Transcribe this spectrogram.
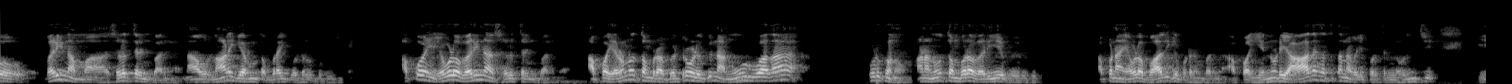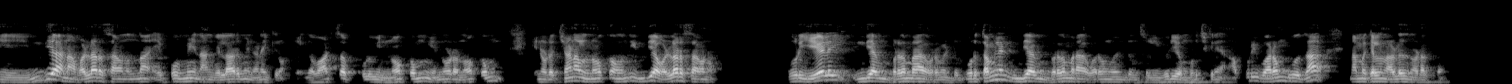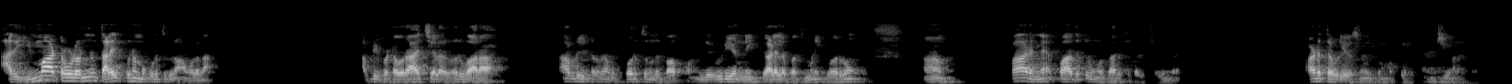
வரி நான் செலுத்துறேன்னு பாருங்கள் நான் ஒரு நாளைக்கு இரநூத்தம்பது ரூபாய்க்கு பெட்ரோல் போட்டுருக்கேன் அப்போ எவ்வளோ வரி நான் செலுத்துறேன்னு பாருங்கள் அப்போ இரநூத்தம்பது ரூபா பெட்ரோலுக்கு நான் நூறுரூவா தான் கொடுக்கணும். ஆனால் நூற்றம்பது ரூபா வரியே போயிடுது அப்போ நான் எவ்வளோ பாதிக்கப்படுறேன்னு பாருங்கள் அப்போ என்னுடைய ஆதங்கத்தை தான் நான் வெளிப்படுத்துறேன் ஒழிஞ்சு இந்தியா நான் வல்லரசு ஆகணும் தான் எப்போவுமே நாங்கள் எல்லாருமே நினைக்கிறோம். எங்கள் வாட்ஸ்அப் குழுவின் நோக்கமும் என்னோட நோக்கமும் என்னோட சேனல் நோக்கம் வந்து இந்தியா வல்லரசு ஆகணும். ஒரு ஏழை இந்தியாவின் பிரதமராக வர வேண்டும் ஒரு தமிழன் இந்தியாவின் பிரதமராக வர வேண்டும் சொல்லி வீடியோ முடிச்சுக்கிறேன். அப்படி வரும்போது தான் நமக்கெல்லாம் நல்லது நடக்கும். அது இம்மாற்றவுடன்னு தலைப்பு நம்ம கொடுத்துக்கிறோம் அவ்வளோதான் அப்படிப்பட்ட ஒரு ஆட்சியாளர் வருவாரா? அப்படின்றத நம்ம பொறுத்து வந்து பார்ப்போம். இந்த வீடியோ இன்னைக்கு காலையில் பத்து மணிக்கு வரும். பாருங்கள் பார்த்துட்டு உங்கள் கருத்துக்கள் சொல்லுங்கள் அடுத்த வீடியோவில் சந்திப்போம் மக்கள். நன்றி வணக்கம்.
